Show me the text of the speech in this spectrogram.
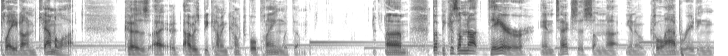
played on Camelot because I I was becoming comfortable playing with them. Um, but because I'm not there in Texas, I'm not, you know, collaborating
